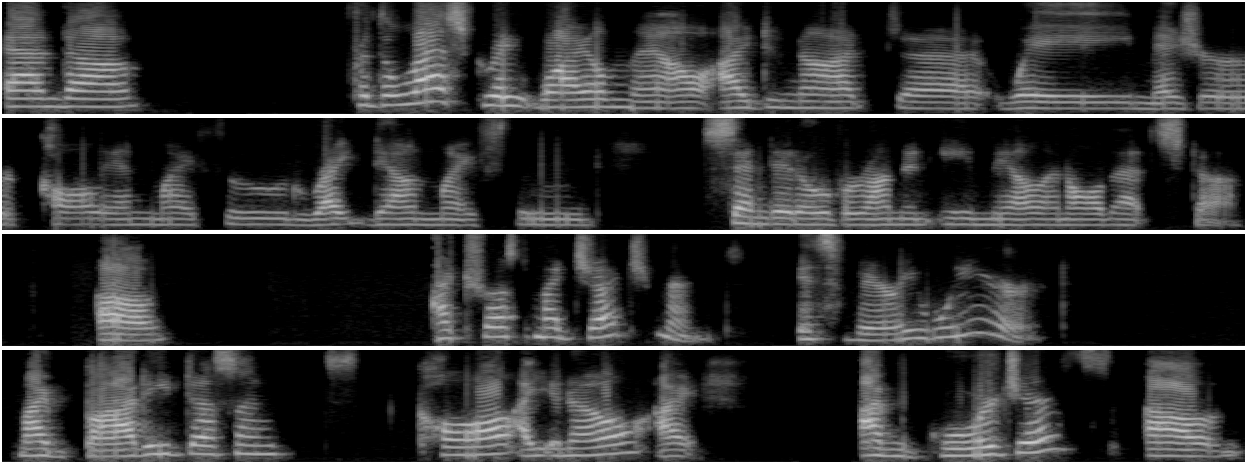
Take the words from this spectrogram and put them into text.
And uh, for the last great while now, I do not uh, weigh, measure, call in my food, write down my food, send it over on an email, and all that stuff. Uh, I trust my judgment. It's very weird. My body doesn't call. I, you know, I, I'm gorgeous. Um,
